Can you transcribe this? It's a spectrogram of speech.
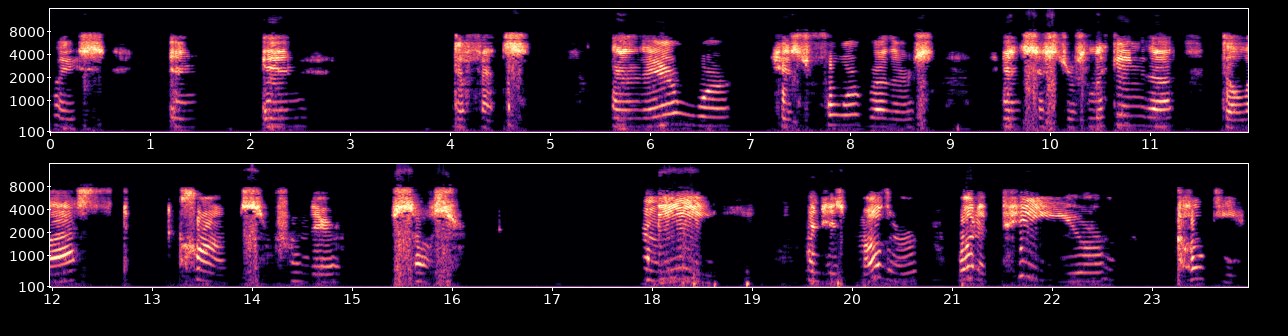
place in in the fence. And there were his four brothers and sisters licking the, the last crumbs from their saucer. Me and his mother, what a pity you're pokey.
